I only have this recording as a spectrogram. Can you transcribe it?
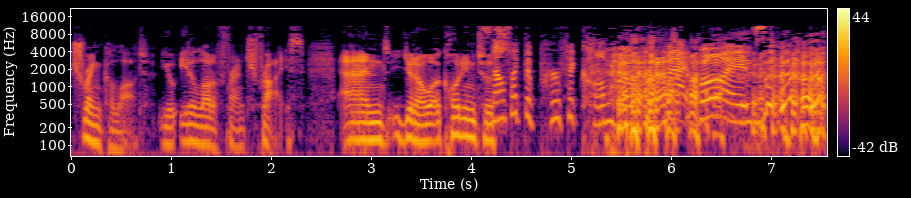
drink a lot. You eat a lot of French fries. And, you know, according to Sounds like the perfect combo for fat boys.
